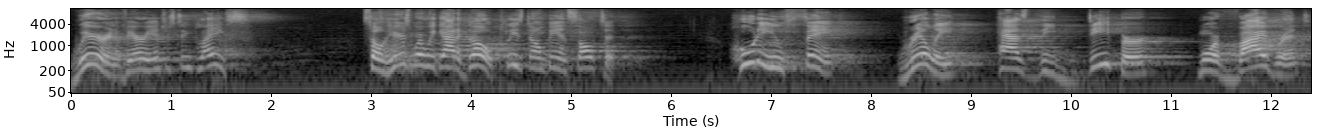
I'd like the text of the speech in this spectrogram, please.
We're in a very interesting place. So here's where we got to go. Please don't be insulted. Who do you think really has the deeper, more vibrant,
